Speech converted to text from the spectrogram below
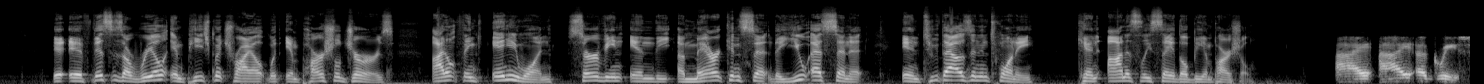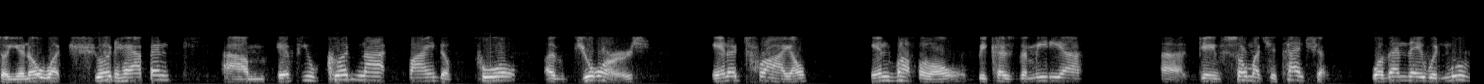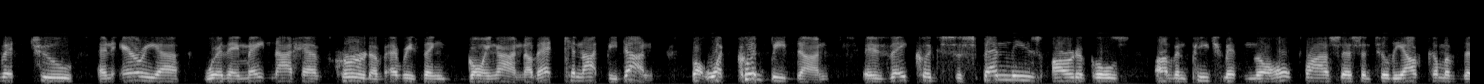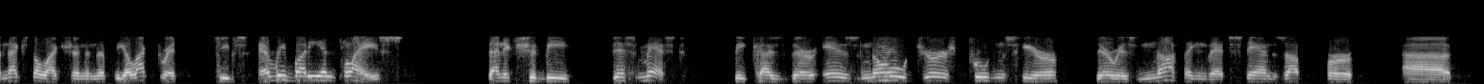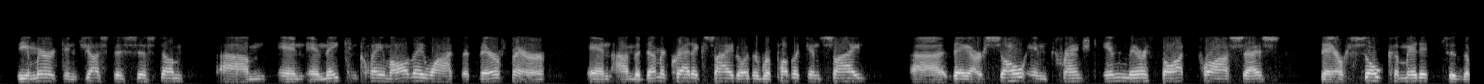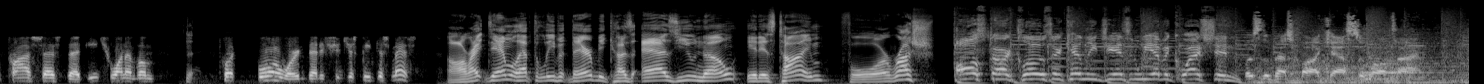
if this is a real impeachment trial with impartial jurors, I don't think anyone serving in the American Senate, the U.S. Senate in 2020 can honestly say they'll be impartial. I I agree. So you know what should happen? Um, if you could not find a pool of jurors in a trial in Buffalo because the media uh, gave so much attention, well, then they would move it to an area where they may not have heard of everything going on. Now, that cannot be done. But what could be done is they could suspend these articles of impeachment and the whole process until the outcome of the next election. And if the electorate keeps everybody in place, then it should be dismissed because there is no jurisprudence here. There is nothing that stands up for uh, the American justice system, um, and and they can claim all they want that they're fair. And on the Democratic side or the Republican side, uh, they are so entrenched in their thought process. They are so committed to the process that each one of them put forward that it should just be dismissed. All right, Dan, we'll have to leave it there because, as you know, it is time for Rush. All star closer Kenley Jansen, we have a question. What's the best podcast of all time?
